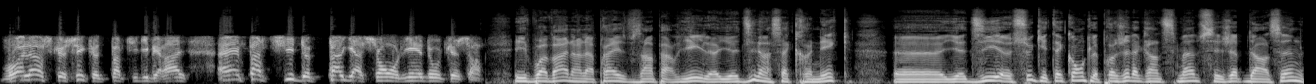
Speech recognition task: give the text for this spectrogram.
Voilà ce que c'est que le Parti libéral. Un parti de paillasson, rien d'autre que ça. Yves Boisvert, dans la presse, vous en parliez, là, il a dit dans sa chronique, euh, il a dit euh, ceux qui étaient contre le projet d'agrandissement du cégep Dawson,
